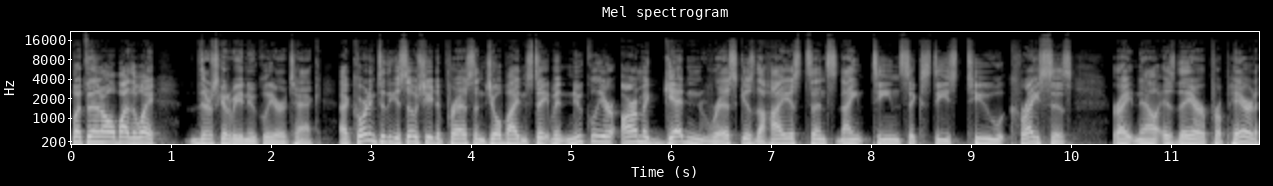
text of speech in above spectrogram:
But then, oh, by the way, there's going to be a nuclear attack. According to the Associated Press and Joe Biden's statement, nuclear Armageddon risk is the highest since 1962 crisis right now as they are prepared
